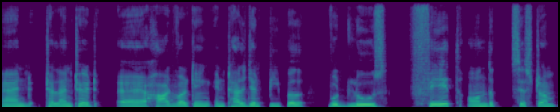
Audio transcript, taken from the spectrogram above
and talented uh, hardworking intelligent people would lose faith on the system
